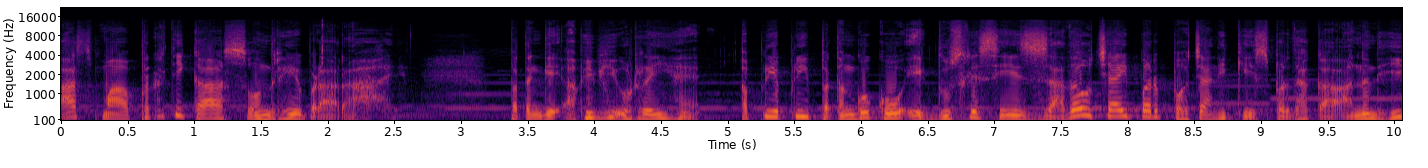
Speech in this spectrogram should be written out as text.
आसमां प्रकृति का सौंदर्य बढ़ा रहा है। पतंगे अभी भी उड़ रही हैं। अपनी अपनी पतंगों को एक दूसरे से ज़्यादा ऊंचाई पर पहुँचाने की स्पर्धा का आनंद ही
